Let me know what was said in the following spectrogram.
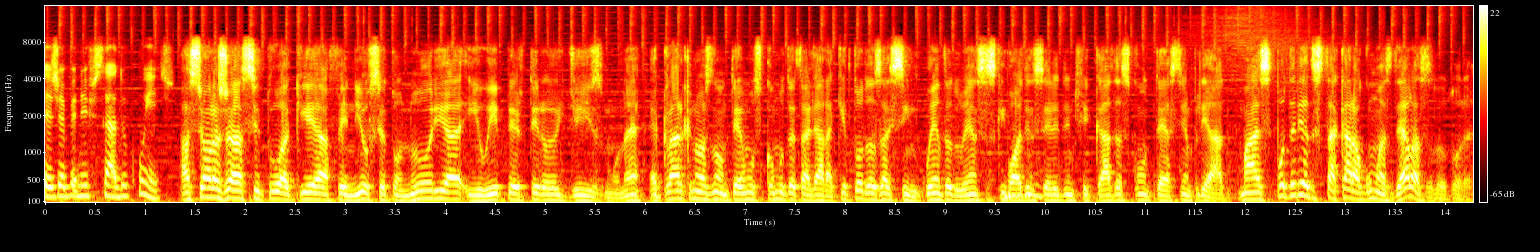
seja beneficiado com isso. A senhora já citou aqui a fenilcetonúria e o hipertiroidismo, né? É claro que nós não temos como detalhar aqui todas as 50 doenças que podem ser identificadas com o teste ampliado, mas poderia destacar algumas delas, doutora?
